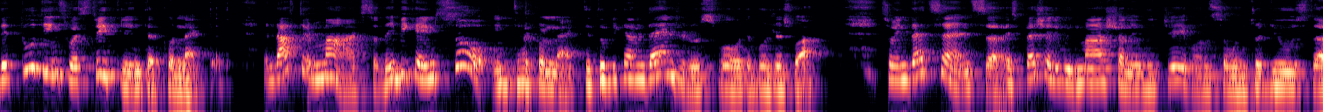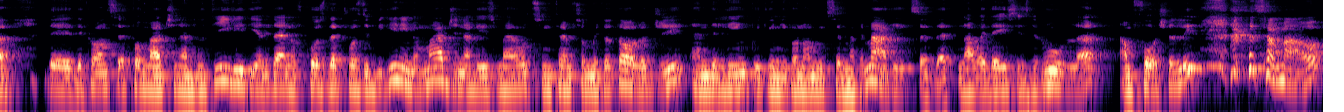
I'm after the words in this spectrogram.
The two things were strictly interconnected. And after Marx, they became so interconnected to become dangerous for the bourgeoisie. So, in that sense, uh, especially with Marshall and with Jevons, who introduced uh, the, the concept of marginal utility, and then, of course, that was the beginning of marginalism, also in terms of methodology and the link between economics and mathematics, uh, that nowadays is the rule, uh, unfortunately, somehow.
